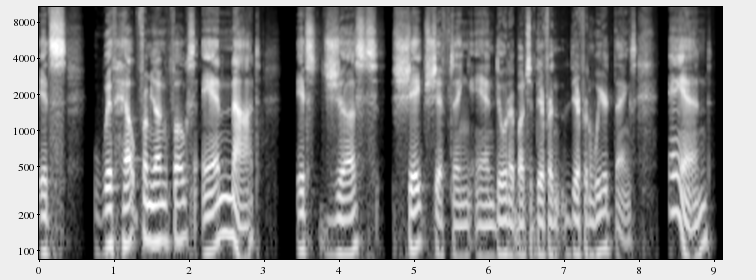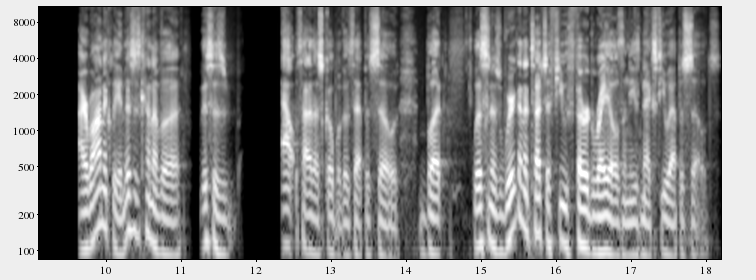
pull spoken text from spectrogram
it's with help from young folks and not it's just shape shifting and doing a bunch of different different weird things. And ironically and this is kind of a this is outside of the scope of this episode but listeners we're going to touch a few third rails in these next few episodes.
